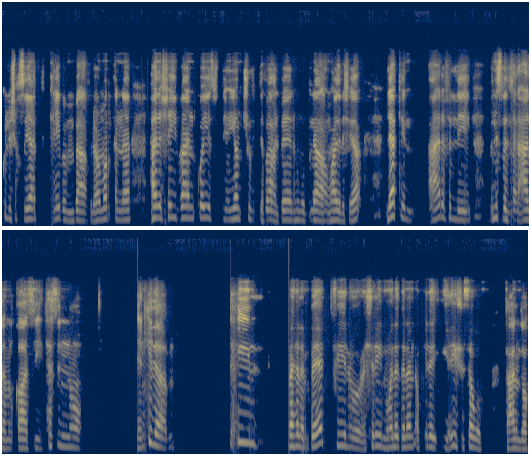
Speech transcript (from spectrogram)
كل الشخصيات قريبة من بعض في العمر ان هذا الشيء يبان كويس يوم تشوف التفاعل بينهم وبنائهم هذه الأشياء. لكن عارف اللي بالنسبة للعالم القاسي تحس إنه يعني كذا مستحيل مثلا بيت فيه له 20 ولد أو كذا يعيشوا سوا في عالم ذا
